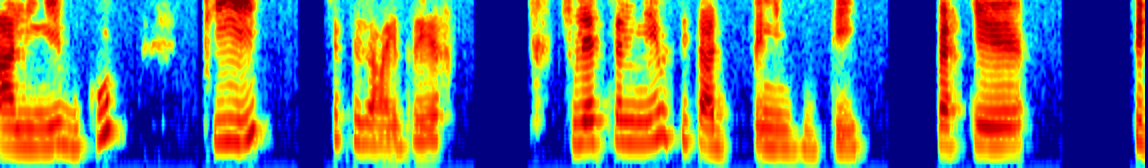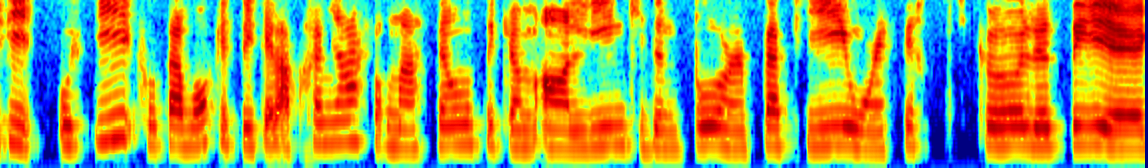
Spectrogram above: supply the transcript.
aligné beaucoup. Puis, qu'est-ce que j'allais dire? Je voulais souligner aussi ta disponibilité. Parce que, tu puis aussi, il faut savoir que c'était la première formation, tu sais, comme en ligne qui donne pas un papier ou un certificat, là, tu sais, euh,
